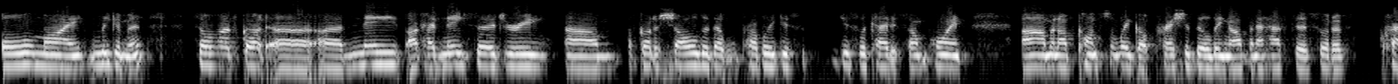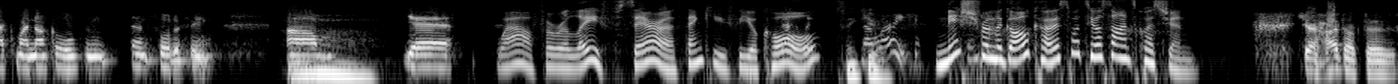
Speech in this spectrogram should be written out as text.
all my ligaments. So I've got a, a knee. I've had knee surgery. Um, I've got a shoulder that will probably dis- dislocate at some point, um, and I've constantly got pressure building up, and I have to sort of crack my knuckles and, and sort of thing. Um, yeah. Wow, for relief. Sarah, thank you for your call. Thank No worries. Nish from the Gold Coast, what's your science question? Yeah, hi, doctors.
